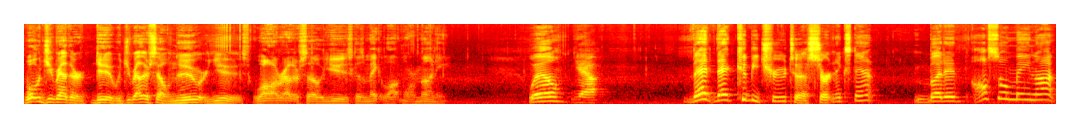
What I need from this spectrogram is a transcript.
what would you rather do? Would you rather sell new or used? Well, I'd rather sell used because I make a lot more money. Well, yeah, that that could be true to a certain extent, but it also may not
